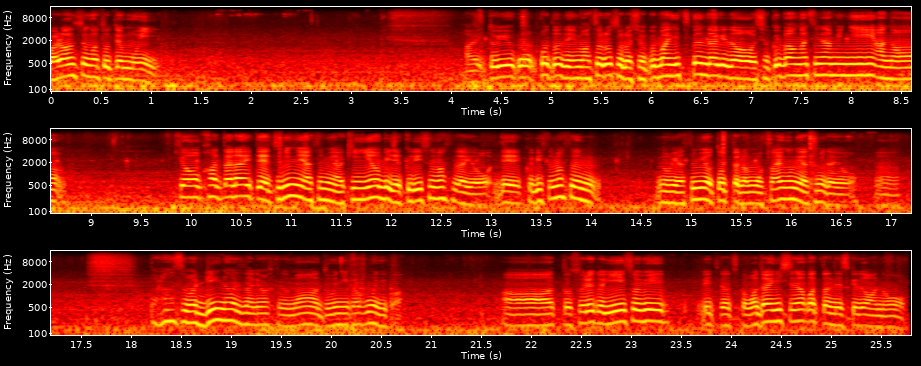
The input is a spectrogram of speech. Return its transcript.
バランスがとてもいいはいということで今そろそろ職場に着くんだけど職場がちなみにあの今日働いて次の休みは金曜日でクリスマスだよでクリスマスの休みを取ったらもう最後の休みだよ、うん、バランス悪いなってなりますけどまあどうにかこうにか。あーとそれと言いそびれてたつか話題にしてなかったんですけどあの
